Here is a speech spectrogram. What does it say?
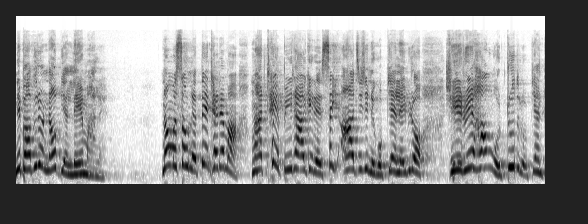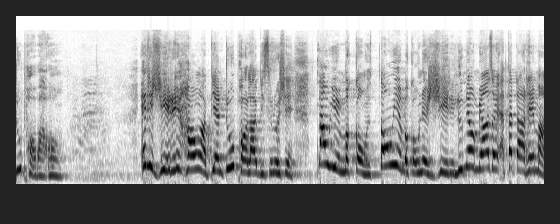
နေဘာဖြစ်လို့နောက်ပြန်လဲမှာလဲနောက်မဆုတ်နဲ့တင့်ထဲထဲမှာငါထည့်ပေးထားခဲ့တဲ့စိတ်အားကြီးခြင်းတွေကိုပြန်လဲပြီးတော့ရေတွင်းဟောင်းကိုတူးတယ်လို့ပြန်တူးဖော်ပါအောင် အဲ့ဒီရေရင်းဟောင်းကပြန်တူးဖော်လိုက်ပြီဆိုလို့ရှိရင်တောက်ရမကုံသုံးရမကုံတဲ့ရေတွေလူမျိုးများစွာအသက်တာထဲမှာ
